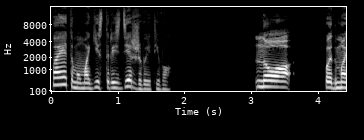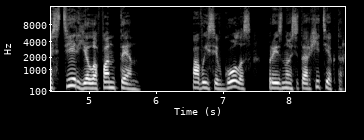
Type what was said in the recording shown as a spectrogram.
Поэтому магистр и сдерживает его. «Но подмастерье Лафонтен!» Повысив голос, произносит архитектор.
